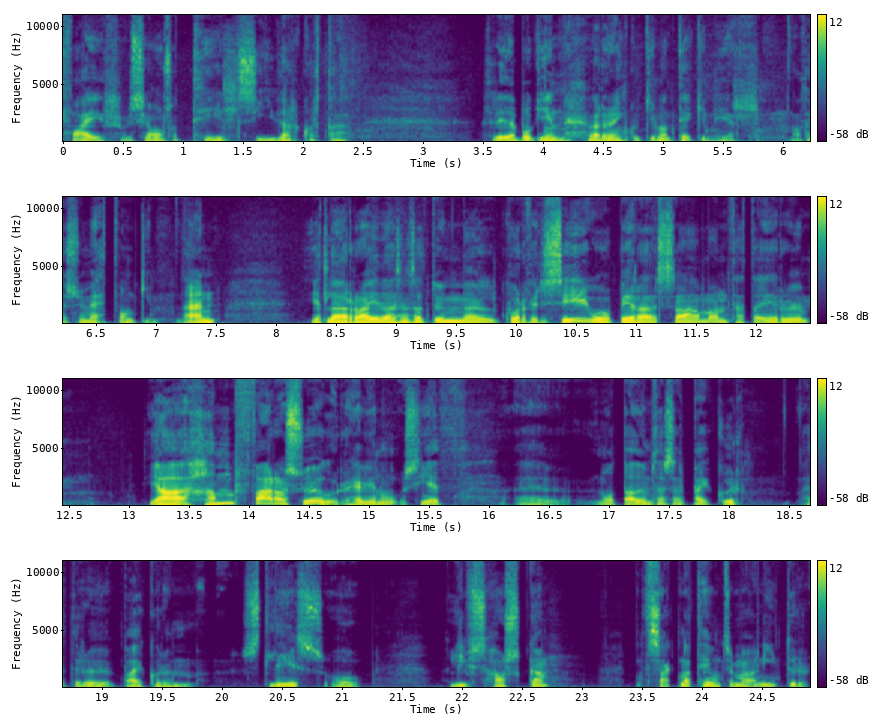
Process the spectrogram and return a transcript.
tvær. Við sjáum svo til síðar hvort að þriðja bókin verður einhvern tíman tekin hér á þessum vettvangi. En Ég ætla að ræða sem sagt um uh, hvora fyrir sig og bera þær saman. Þetta eru, já, hamfara sögur hef ég nú séð eh, notað um þessar bækur. Þetta eru bækur um slís og lífsháska. Sagnategund sem að nýtur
